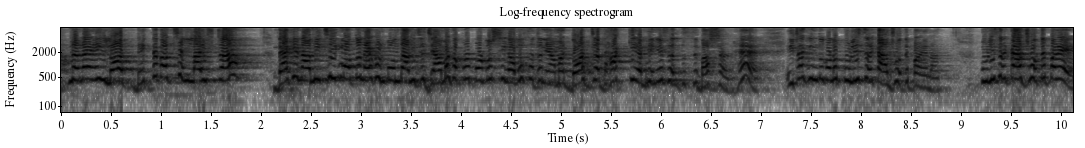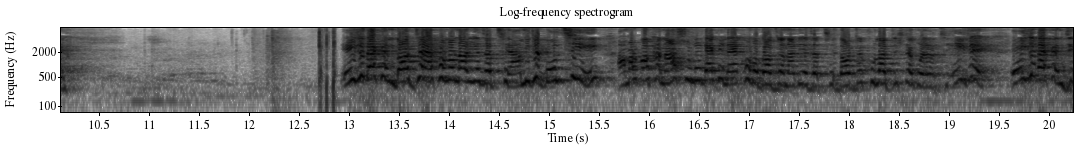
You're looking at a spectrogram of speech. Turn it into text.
আপনারা এই লট দেখতে পাচ্ছেন লাইভটা দেখেন, আমি ঠিক মতন এখন পর্যন্ত আমি যে জামা কাপড় পরবো সেই অবস্থাটা নিয়ে আমার দরজা ধাক্কিয়ে ভেঙে ফেলতেছে বাসার হ্যাঁ? এটা কিন্তু কোনো পুলিশের কাজ হতে পারে না। পুলিশের কাজ হতে পারে এই যে দেখেন দরজা এখনও নাড়িয়ে যাচ্ছে। আমি যে বলছি আমার কথা না শুনে দেখেন এখনও দরজা নাড়িয়ে যাচ্ছে। দরজা খোলার চেষ্টা করে যাচ্ছে। এই যে এই যে দেখেন যে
